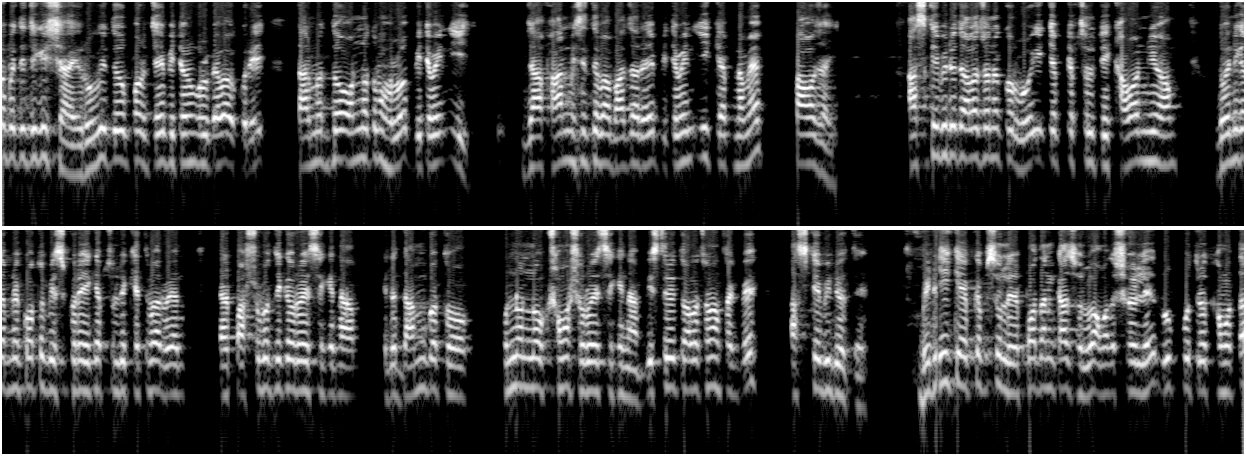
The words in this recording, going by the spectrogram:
অ্যালোপ্যাথি চিকিৎসায় রোগীদের উপর যে ভিটামিনগুলো ব্যবহার করি, তার মধ্যে অন্যতম হলো ভিটামিন ই যা ফার্মেসিতে বা বাজারে ভিটামিন ই ক্যাপ নামে পাওয়া যায়। আজকে ভিডিওতে আলোচনা করব এই ক্যাপ ক্যাপসুলটি খাওয়ার নিয়ম। দৈনিক আপনি কত পিস করে এই ক্যাপসুলটি খেতে পারবেন, এর পার্শ্ব প্রতিক্রিয়া রয়েছে কিনা এটার দাম কত অন্যান্য সমস্যা রয়েছে কিনা, বিস্তারিত আলোচনা থাকবে আজকে ভিডিওতে। ভিডিও ক্যাপ ক্যাপসুলের প্রধান কাজ হলো আমাদের শরীরে রোগ প্রতিরোধ ক্ষমতা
